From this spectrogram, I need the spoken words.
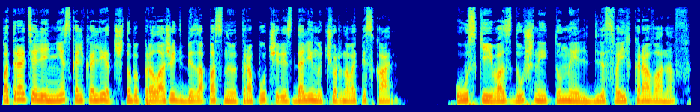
потратили несколько лет, чтобы проложить безопасную тропу через долину Черного Песка. Узкий воздушный туннель для своих караванов.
